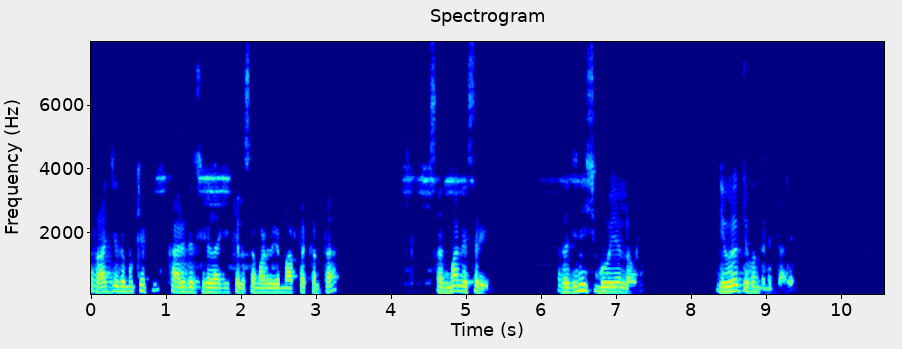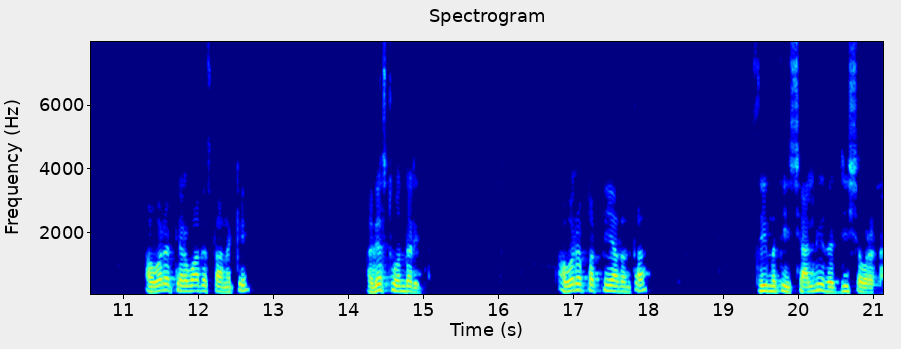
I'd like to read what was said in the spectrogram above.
ರಾಜ್ಯದ ಮುಖ್ಯ ಕಾರ್ಯದರ್ಶಿಗಳಾಗಿ ಕೆಲಸ ಮಾಡಿದ ಮಾಡ್ತಕ್ಕಂಥ ಸನ್ಮಾನ್ಯ ಸರಿ ರಜನೀಶ್ ಗೋಯಲ್ ಅವರು ನಿವೃತ್ತಿ ಹೊಂದಲಿದ್ದಾರೆ. ಅವರ ತೆರವಾದ ಸ್ಥಾನಕ್ಕೆ ಆಗಸ್ಟ್ ಒಂದರಿಂದ ಅವರ ಪತ್ನಿಯಾದಂಥ ಶ್ರೀಮತಿ ಶಾಲಿನಿ ರಜನೀಶ್ ಅವರನ್ನ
